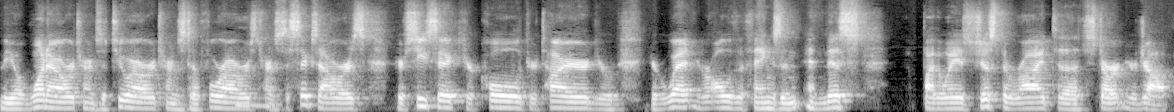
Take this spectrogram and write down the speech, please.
you know one hour turns to two hour turns to four hours mm-hmm. turns to six hours you're seasick you're cold you're tired you're you're wet you're all of the things and and this by the way is just the ride to start your job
